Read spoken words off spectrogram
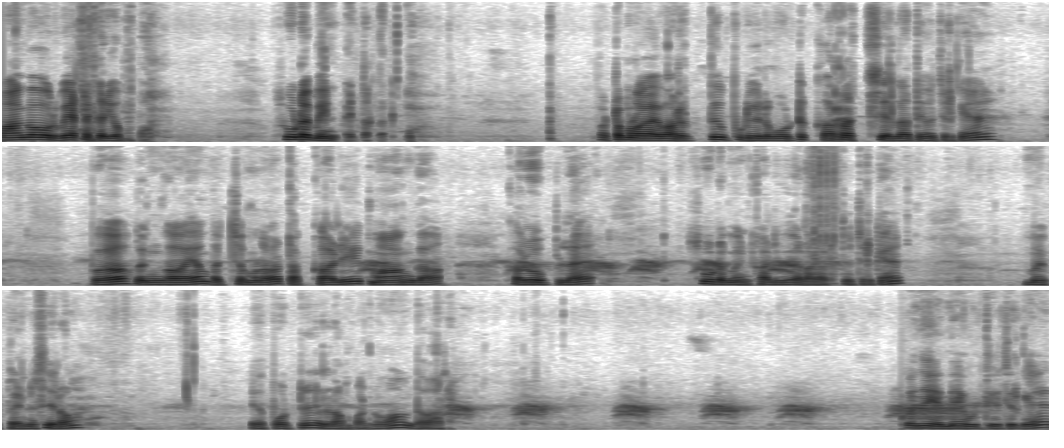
வாங்க ஒரு வேட்டைக்கறி வைப்போம். சூட மீன் வேட்டைக்கறி. பட்டை மிளகாய் வறுத்து புளியில் போட்டு கரைச்சி எல்லாத்தையும் வச்சுருக்கேன். இப்போ வெங்காயம் பச்சை மிளகா தக்காளி மாங்காய் கருவேப்பிலை சூட மீன் கழுவி அழகாக எடுத்து வச்சுருக்கேன். நம்ம இப்போ என்ன செய்கிறோம் இதை போட்டு எல்லாம் பண்ணுவோம் இந்த வாரம். கொஞ்சம் எண்ணெயை ஊற்றி வச்சுருக்கேன்.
